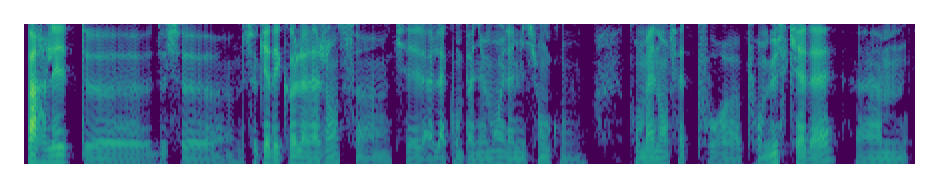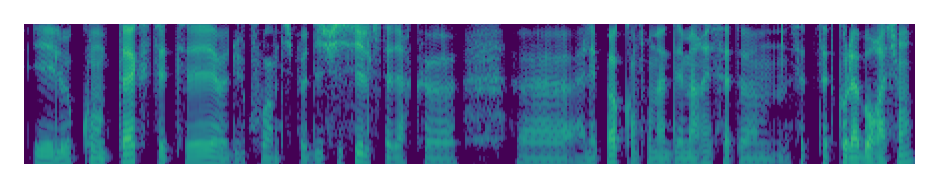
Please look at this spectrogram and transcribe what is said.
parler de, ce, cas d'école à l'agence, euh, qui est l'accompagnement et la mission qu'on mène en fait pour, Muscadet. et le contexte était du coup un petit peu difficile, c'est-à-dire que à l'époque, quand on a démarré cette, collaboration,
